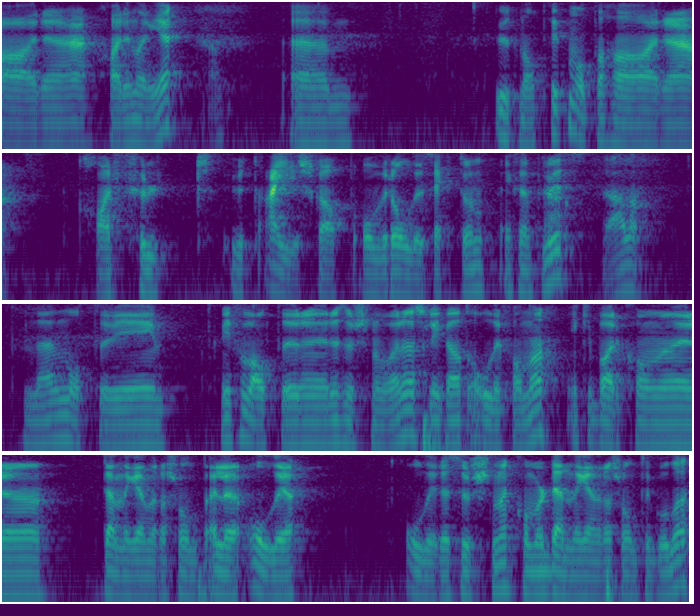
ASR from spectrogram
har, har i Norge. Um, uten at vi på en måte har, eh, har fullt ut eierskap over oljesektoren, eksempelvis. Ja da. Det er en måte vi, vi forvalter ressursene våre, slik at oljefondet ikke bare kommer eh, denne generasjonen Eller olje, oljeressursene kommer denne generasjonen til gode,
